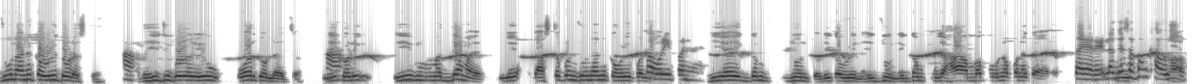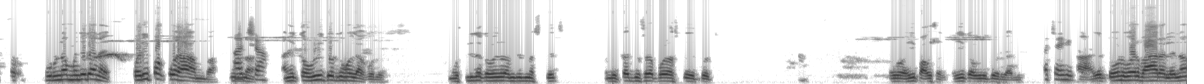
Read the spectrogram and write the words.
जून आणि कवळी तोड असते. हा. आता ही जी ही वर तोंडायचं ही. हा. थोडी ही मध्यम आहे. म्हणजे जास्त पण जून आणि कवळी पण नाही. कवळी पण ही आहे एकदम जून थोडी कवळी नाही ही जून. एकदम म्हणजे हा आंबा पूर्णपणे तयार आहे. तयार आहे. लगेच आपण खाऊ हा. शकतो. पूर्ण म्हणजे काय नाही परिपक्व आहे हा आंबा पूर्ण. अच्छा. आणि कवळी तोड तुम्हाला दाखवतो. मोस्टली तर कवळी तोड आमच्यात नसतेच. पण एखाद दुसरा फळ असतो येतोच. हो, ही पाहू शकतो. ही कवळी तोड झाली. अच्छा हे हा जर तोंड वर बाहेर आले ना?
